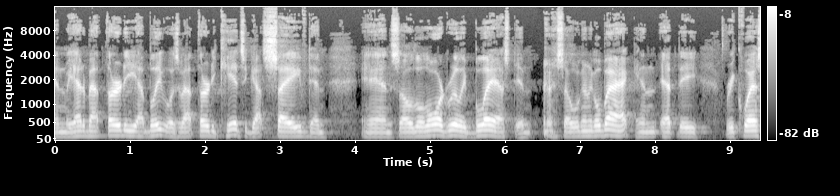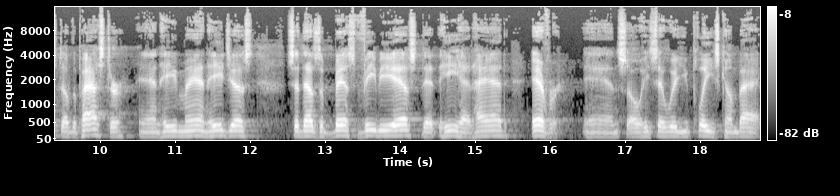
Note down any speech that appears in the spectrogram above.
and we had about 30 i believe it was about 30 kids that got saved and and so the lord really blessed and so we're going to go back and at the request of the pastor and he man he just said that was the best vbs that he had had ever and so he said will you please come back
